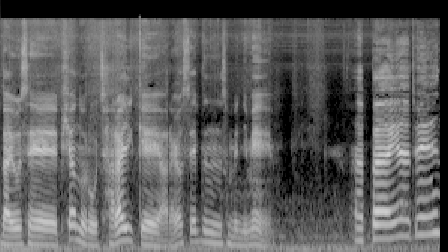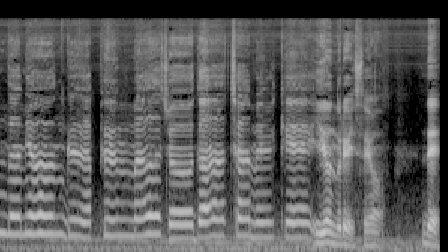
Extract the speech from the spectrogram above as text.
나 요새 피아노로 잘할게 알아요? 세븐 선배님의 아파야 된다면 그 아픔마저 다 참을게 이런 노래가 있어요. 근데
